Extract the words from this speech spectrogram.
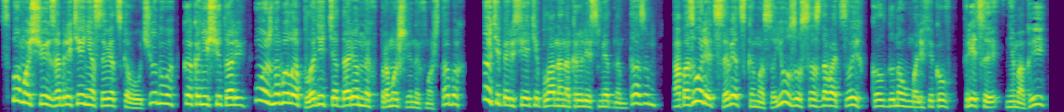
С помощью изобретения советского ученого, как они считали, можно было плодить одаренных в промышленных масштабах, но теперь все эти планы накрылись медным тазом, а позволить Советскому Союзу создавать своих колдунов-малификов фрицы не могли,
